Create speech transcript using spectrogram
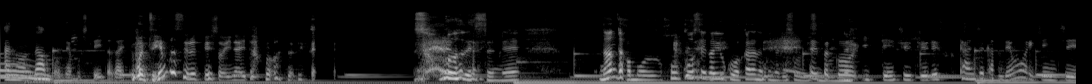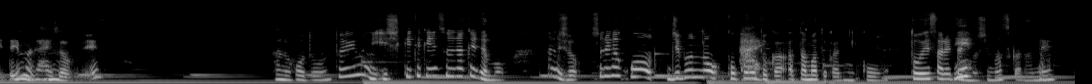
うんあの何本でもしていただいて、まあ、全部するっていう人はいないと思うのでそうですね。なんだかもう方向性がよくわからなくなりそうですね。こ一点集中です短時間でも一日でも大丈夫です。なるほど。というように意識的にするだけでも、なんでしょう。それがこう自分の心とか頭とかにこう投影されたりもしますからね。あと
